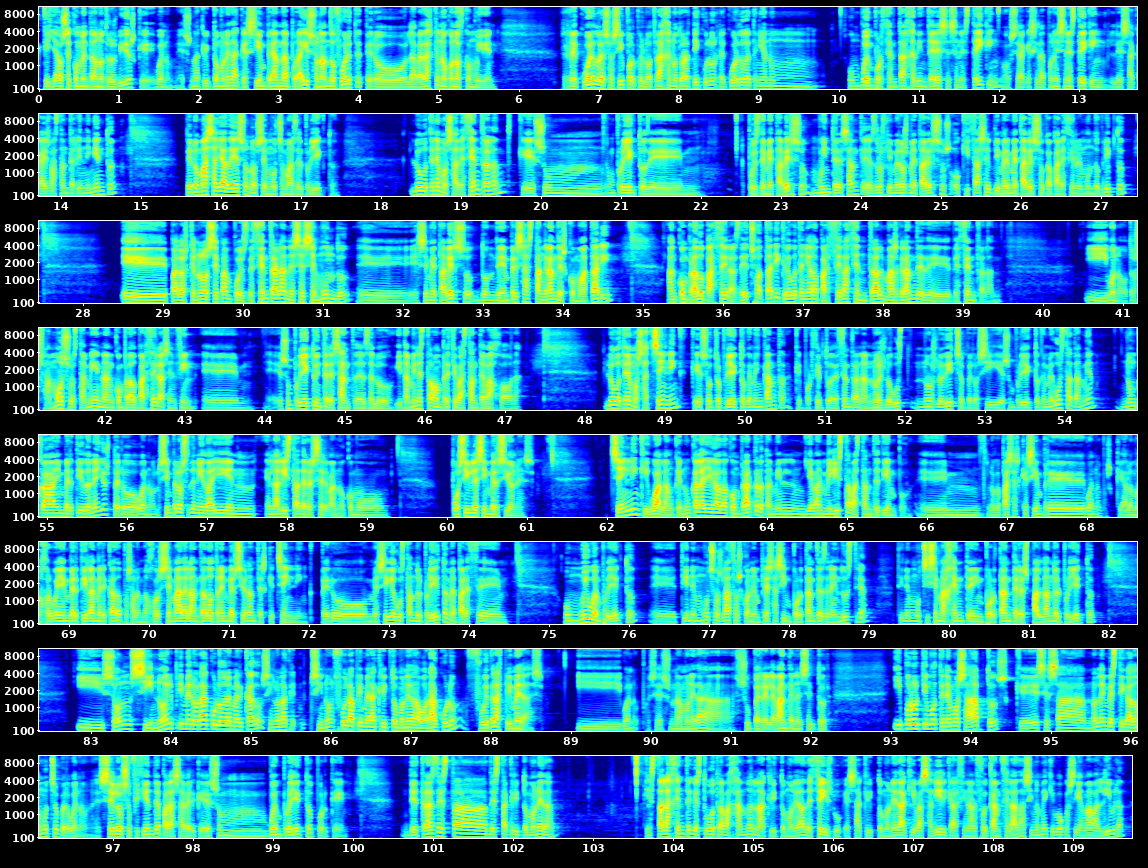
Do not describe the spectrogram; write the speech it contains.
que ya os he comentado en otros vídeos, que bueno, es una criptomoneda que siempre anda por ahí sonando fuerte, pero la verdad es que no conozco muy bien. Recuerdo, eso sí, porque lo traje en otro artículo, recuerdo que tenían un, buen porcentaje de intereses en staking, o sea que si la ponéis en staking le sacáis bastante rendimiento, pero más allá de eso no sé mucho más del proyecto. Luego tenemos a Decentraland, que es un, un proyecto de, pues de metaverso, muy interesante, es de los primeros metaversos, o quizás el primer metaverso que apareció en el mundo cripto. Eh, para los que no lo sepan, pues Decentraland es ese mundo, eh, ese metaverso, donde empresas tan grandes como Atari han comprado parcelas. De hecho, Atari creo que tenía la parcela central más grande de, Decentraland. Y bueno, otros famosos también han comprado parcelas, en fin. Eh, es un proyecto interesante, desde luego. Y también estaba a un precio bastante bajo ahora. Luego tenemos a Chainlink, que es otro proyecto que me encanta, que por cierto de Centraland no, lo no os lo he dicho, pero sí es un proyecto que me gusta también. Nunca he invertido en ellos, pero bueno, siempre los he tenido ahí en, la lista de reserva, ¿no? Como posibles inversiones. Chainlink igual, aunque nunca la he llegado a comprar, pero también lleva en mi lista bastante tiempo. Em, lo que pasa es que siempre, bueno, pues que a lo mejor voy a invertir al mercado, pues a lo mejor se me ha adelantado otra inversión antes que Chainlink. Pero me sigue gustando el proyecto, me parece un muy buen proyecto, eh, tiene muchos lazos con empresas importantes de la industria, tiene muchísima gente importante respaldando el proyecto. Y son, si no el primer oráculo del mercado, si no, la, si no fue la primera criptomoneda oráculo, fue de las primeras. Y bueno, pues es una moneda súper relevante en el sector. Y por último tenemos a Aptos, que es esa, no la he investigado mucho, pero bueno, sé lo suficiente para saber que es un buen proyecto porque detrás de esta, de esta criptomoneda está la gente que estuvo trabajando en la criptomoneda de Facebook, esa criptomoneda que iba a salir que al final fue cancelada, si no me equivoco se llamaba Libra.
